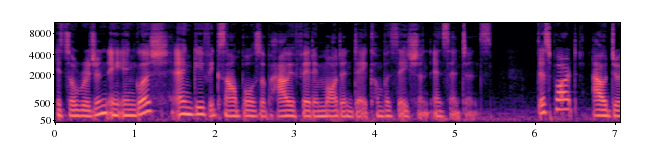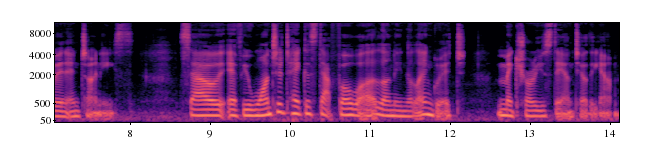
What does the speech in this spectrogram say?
its origin in English, and give examples of how it fit in modern day conversation and sentence. This part, I'll do it in Chinese. So if you want to take a step forward learning the language, make sure you stay until the end.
